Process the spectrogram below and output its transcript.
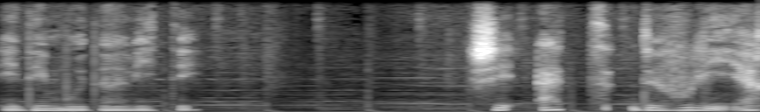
et des mots d'invité. J'ai hâte de vous lire.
